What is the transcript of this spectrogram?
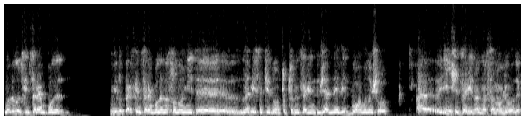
Вавилонським царем були, Мідоперським царем були настановлені е, замісники, ну тобто не царі, вже не від Бога воно йшло, а інші царі настановлювали.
